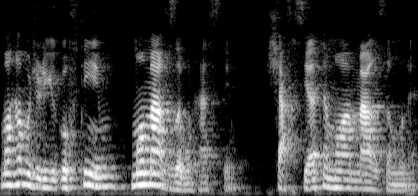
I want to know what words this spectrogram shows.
ما همونجوری که گفتیم ما مغزمون هستیم. شخصیت ما هم مغزمونه.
